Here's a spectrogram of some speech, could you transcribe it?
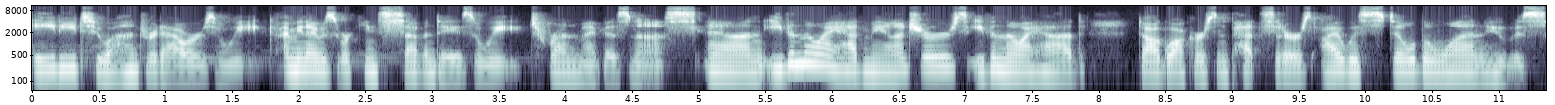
80 to 100 hours a week. I mean, I was working seven days a week to run my business. And even though I had managers, even though I had dog walkers and pet sitters, I was still the one who was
